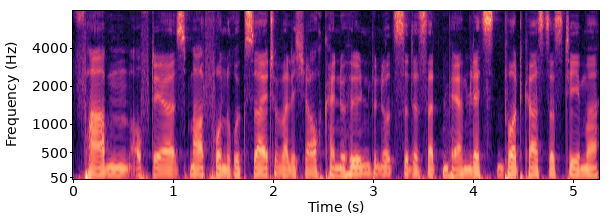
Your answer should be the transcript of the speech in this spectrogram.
Farben auf der Smartphone-Rückseite, weil ich ja auch keine Hüllen benutze. Das hatten wir im letzten Podcast das Thema.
